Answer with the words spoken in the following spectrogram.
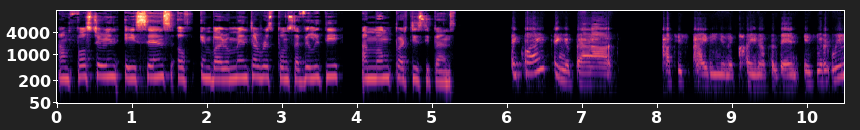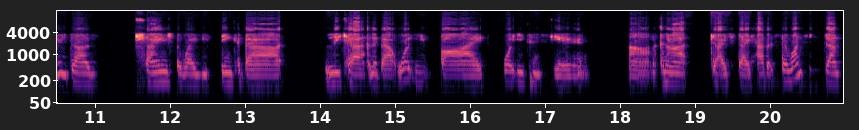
and fostering a sense of environmental responsibility among participants. The great thing about participating in a cleanup event is that it really does change the way you think about litter and about what you buy, what you consume, um, and our day-to-day habits. So once you've done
